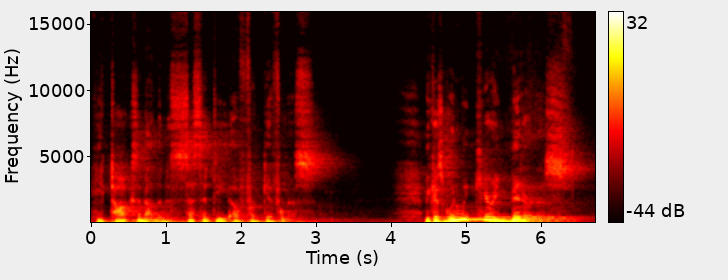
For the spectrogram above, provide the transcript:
he talks about the necessity of forgiveness. Because when we carry bitterness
